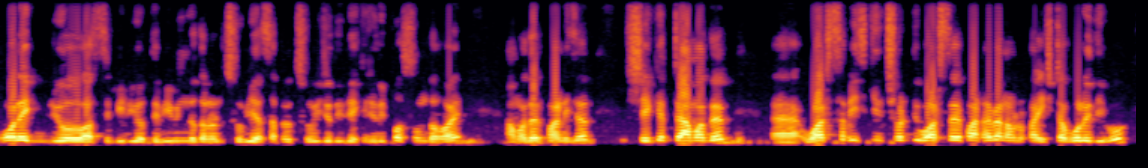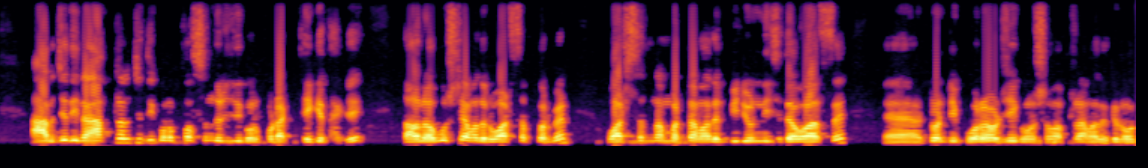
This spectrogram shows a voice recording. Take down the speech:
অনেক ভিডিও আছে ভিডিওতে বিভিন্ন ধরনের ছবি আছে, আপনার ছবি যদি দেখে যদি পছন্দ হয় আমাদের ফার্নিচার সেক্ষেত্রে আমাদের হোয়াটসঅ্যাপ স্ক্রিনশট দিয়ে হোয়াটসঅ্যাপে পাঠাবেন, আমরা প্রাইসটা বলে দিব। আর যদি না, আপনার যদি কোনো পছন্দের যদি কোনো প্রোডাক্ট থেকে থাকে, তাহলে অবশ্যই আমাদের হোয়াটসঅ্যাপ করবেন। হোয়াটসঅ্যাপ নাম্বারটা আমাদের ভিডিওর নিচে দেওয়া আছে। টোয়েন্টি ফোর আওয়ার যে কোনো সময় আপনারা আমাদেরকে নোট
